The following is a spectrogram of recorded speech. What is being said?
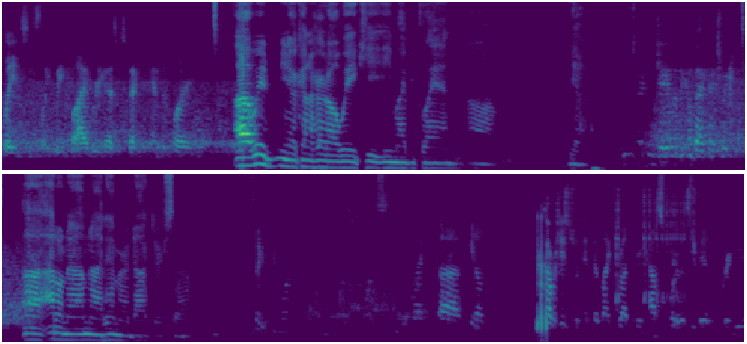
played since like week five. Were you guys expecting him to play? Uh, we you know kind of heard all week he he might be playing. Um, yeah. Are you expecting Jalen to come back next week? Uh, I don't know. I'm not him or a doctor, so. Uh, you know, your conversations with him been like throughout the week? How supportive has he been for you?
